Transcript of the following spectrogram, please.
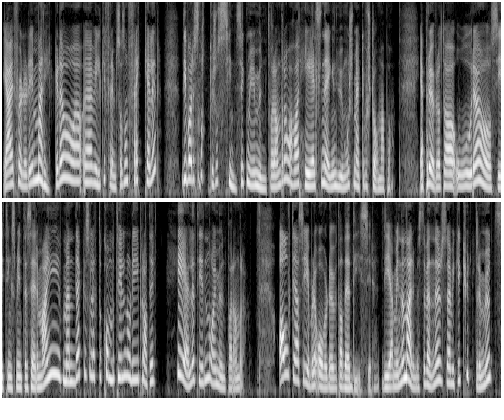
Jeg føler de merker det, og jeg vil ikke fremstå som frekk heller. De bare snakker så sinnssykt mye i munnen på hverandre, og har helt sin egen humor som jeg ikke forstår meg på. Jeg prøver å ta ordet og si ting som interesserer meg, men det er ikke så lett å komme til når de prater hele tiden og i munnen på hverandre. Alt jeg sier blir overdøvet av det de sier. De er mine nærmeste venner, så jeg vil ikke kutte dem ut,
